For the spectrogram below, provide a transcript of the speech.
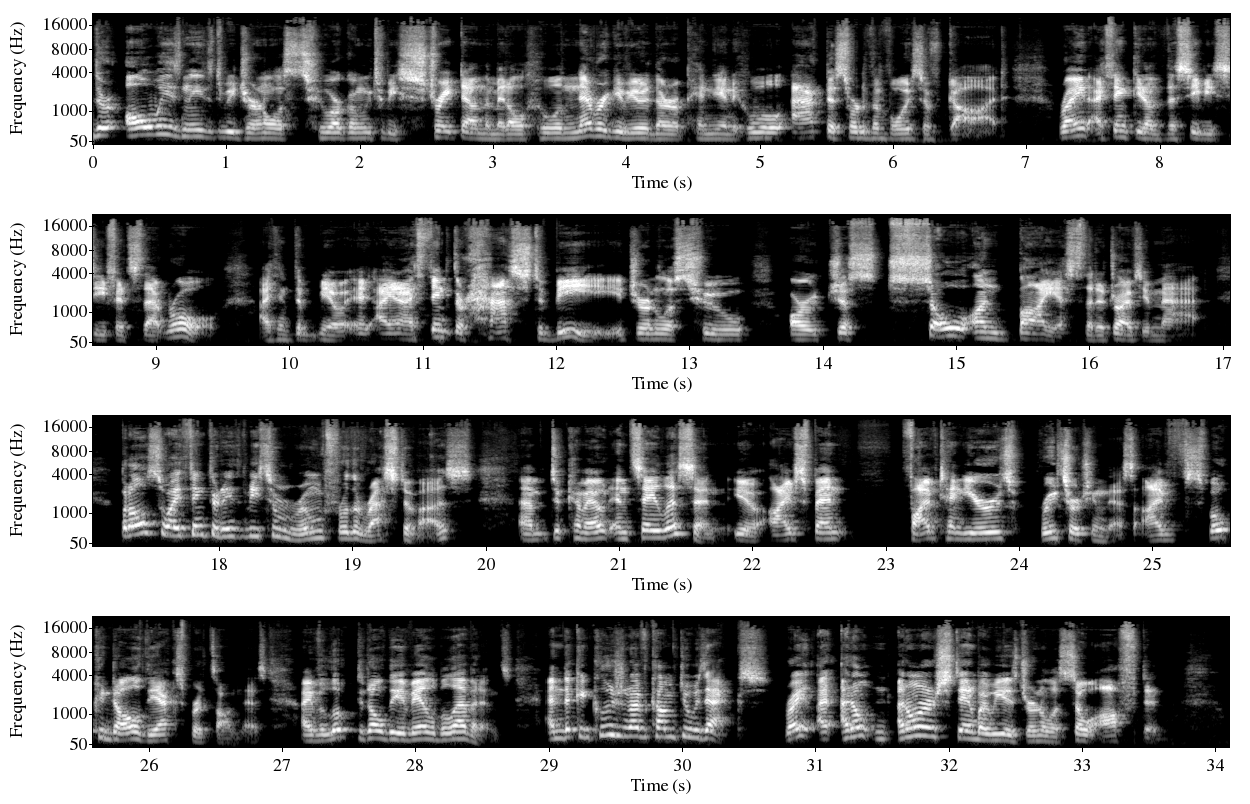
there always needs to be journalists who are going to be straight down the middle, who will never give you their opinion, who will act as sort of the voice of God, right? I think you know the CBC fits that role. I think that you know, I, I think there has to be journalists who are just so unbiased that it drives you mad. But also, I think there needs to be some room for the rest of us um, to come out and say, "Listen, you know, I've spent five, ten years researching this. I've spoken to all the experts on this. I've looked at all the available evidence. And the conclusion I've come to is X, right? I, I don't I don't understand why we as journalists so often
